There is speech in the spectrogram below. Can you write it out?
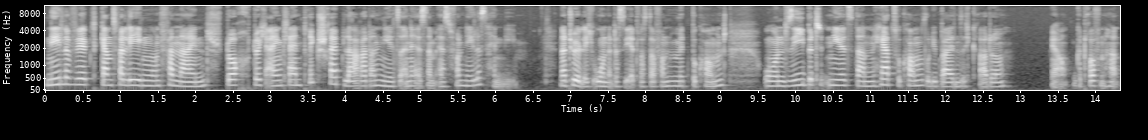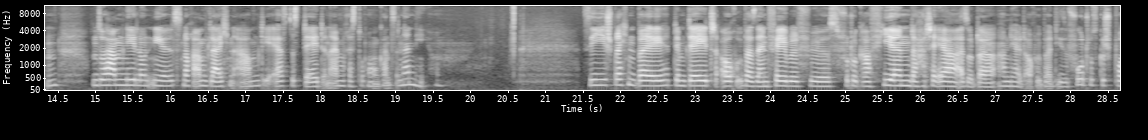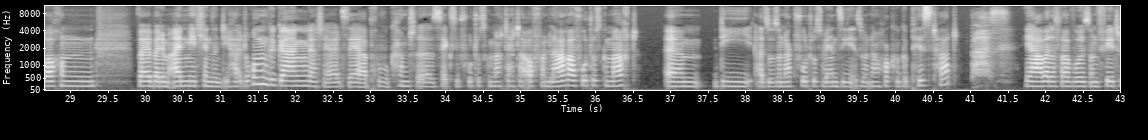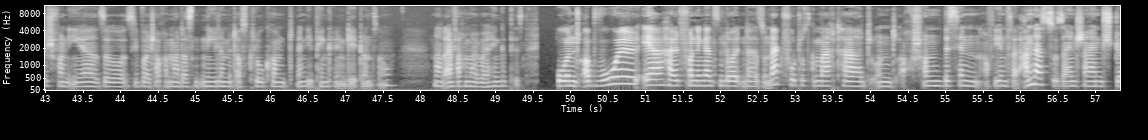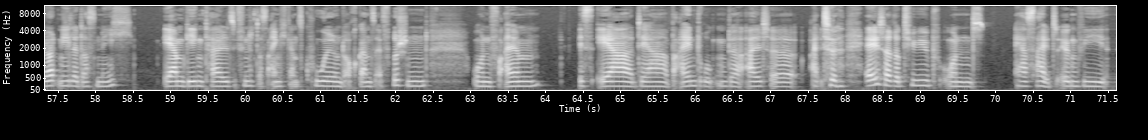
Nele wirkt ganz verlegen und verneint, doch durch einen kleinen Trick schreibt Lara dann Nils eine SMS von Neles Handy. Natürlich, ohne dass sie etwas davon mitbekommt. Und sie bittet Nils dann herzukommen, wo die beiden sich gerade ja, getroffen hatten. Und so haben Nele und Nils noch am gleichen Abend ihr erstes Date in einem Restaurant ganz in der Nähe. Sie sprechen bei dem Date auch über sein Fable fürs Fotografieren. Da hatte er, also da haben die halt auch über diese Fotos gesprochen, weil bei dem einen Mädchen sind die halt rumgegangen. Da hat er halt sehr provokante, sexy Fotos gemacht. Er hatte auch von Lara Fotos gemacht, ähm, die, also so Nacktfotos, während sie so in der Hocke gepisst hat. Was? Ja, aber das war wohl so ein Fetisch von ihr. So, sie wollte auch immer, dass Nele mit aufs Klo kommt, wenn die pinkeln geht und so. Und hat einfach immer überall hingepisst. Und obwohl er halt von den ganzen Leuten da so Nacktfotos gemacht hat und auch schon ein bisschen auf jeden Fall anders zu sein scheint, stört Nele das nicht. Eher im Gegenteil, sie findet das eigentlich ganz cool und auch ganz erfrischend. Und vor allem ist er der beeindruckende, alte, alte, ältere Typ und er ist halt irgendwie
